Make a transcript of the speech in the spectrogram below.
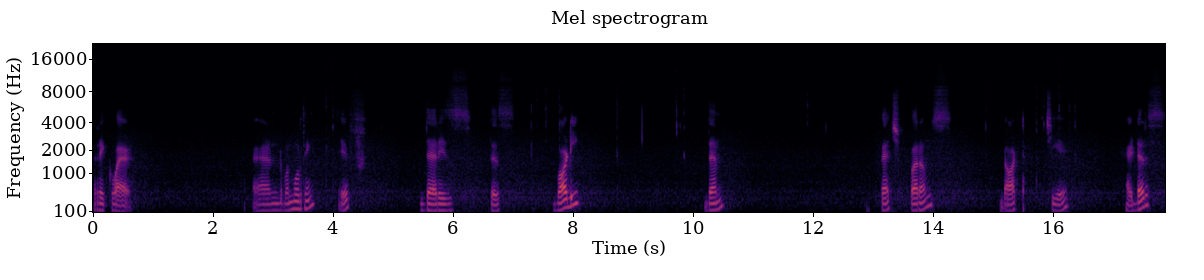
required. And one more thing if there is this body then fetch params dot ga headers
